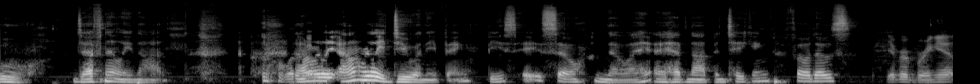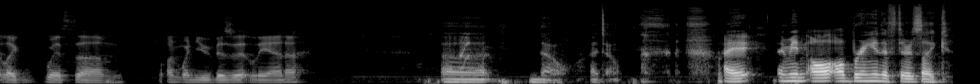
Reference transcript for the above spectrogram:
Ooh, definitely not. I don't really, I don't really do anything these days, so no, I, I have not been taking photos. You ever bring it like with um on when you visit Leanna? Uh, no, I don't. I, I mean, I'll, I'll bring it if there's like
